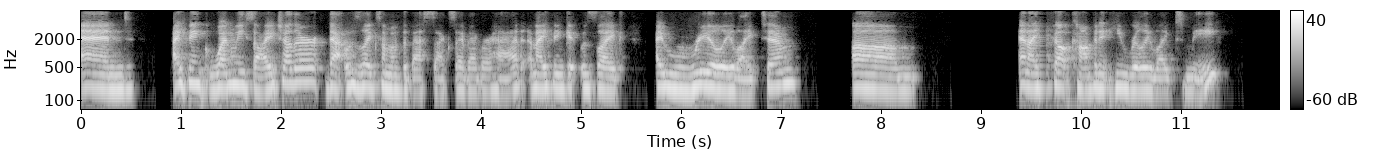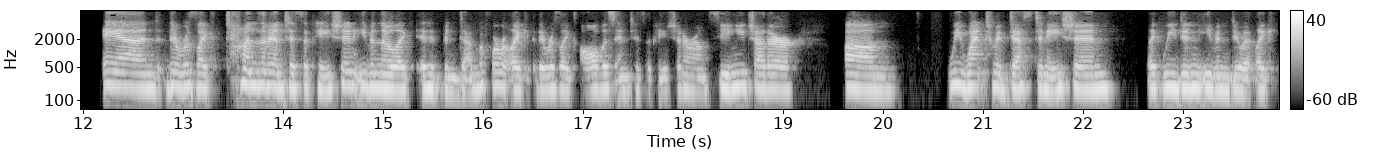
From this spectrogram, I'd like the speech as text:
And I think when we saw each other, that was like some of the best sex I've ever had. And I think it was like, I really liked him. Um, and I felt confident he really liked me. And there was like tons of anticipation even though like it had been done before but like there was like all this anticipation around seeing each other. Um we went to a destination like we didn't even do it like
